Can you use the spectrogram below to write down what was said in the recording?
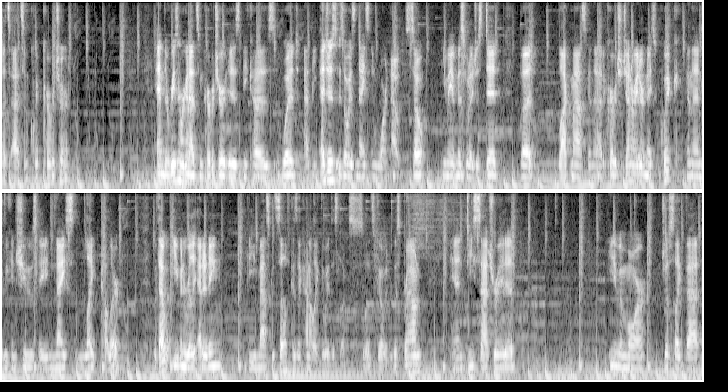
Let's add some quick curvature. And the reason we're gonna add some curvature is because wood at the edges is always nice and worn out. So you may have missed what I just did, but black mask and then add a curvature generator, nice and quick. And then we can choose a nice light color without even really editing the mask itself because I kind of like the way this looks. So let's go into this brown and desaturate it even more, just like that.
